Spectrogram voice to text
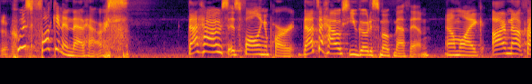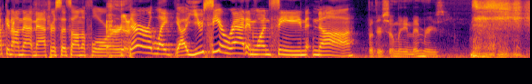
yeah. Who's fucking in that house? That house is falling apart. That's a house you go to smoke meth in. And I'm like, I'm not fucking on that mattress that's on the floor. There are like, uh, you see a rat in one scene. Nah. But there's so many memories.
